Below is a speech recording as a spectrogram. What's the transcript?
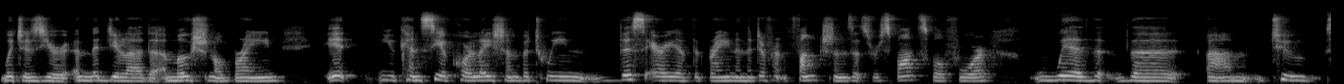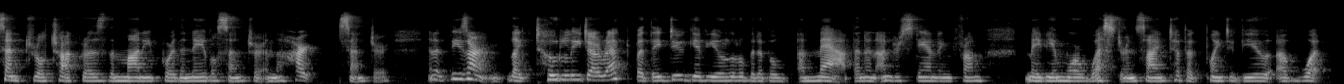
which is your amygdala, the emotional brain, it you can see a correlation between this area of the brain and the different functions it's responsible for with the um, two central chakras the manipur the navel center and the heart center. And these aren't like totally direct but they do give you a little bit of a, a map and an understanding from maybe a more western scientific point of view of what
